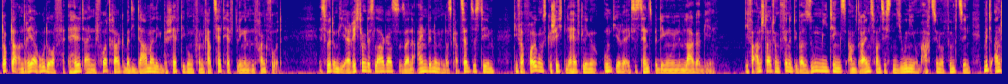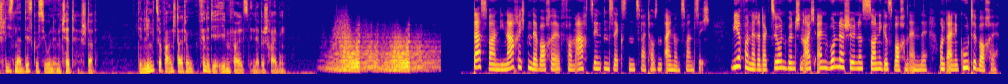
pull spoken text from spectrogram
Dr. Andrea Rudorf hält einen Vortrag über die damalige Beschäftigung von KZ-Häftlingen in Frankfurt. Es wird um die Errichtung des Lagers, seine Einbindung in das KZ-System, die Verfolgungsgeschichten der Häftlinge und ihre Existenzbedingungen im Lager gehen. Die Veranstaltung findet über Zoom-Meetings am 23. Juni um 18.15 Uhr mit anschließender Diskussion im Chat statt. Den Link zur Veranstaltung findet ihr ebenfalls in der Beschreibung. Das waren die Nachrichten der Woche vom 18.06.2021. Wir von der Redaktion wünschen euch ein wunderschönes sonniges Wochenende und eine gute Woche.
